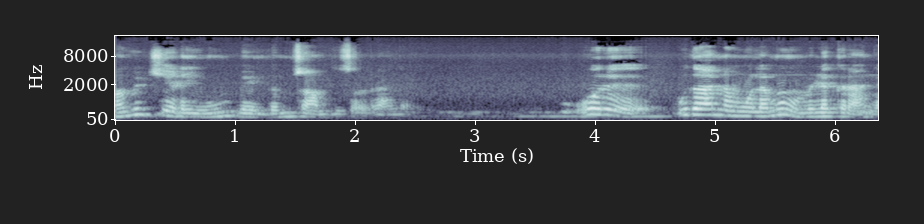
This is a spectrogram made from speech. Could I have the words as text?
மகிழ்ச்சி அடையவும் வேண்டும் சாமி சொல்கிறாங்க ஒரு உதாரணம் மூலமும் விளக்குறாங்க.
